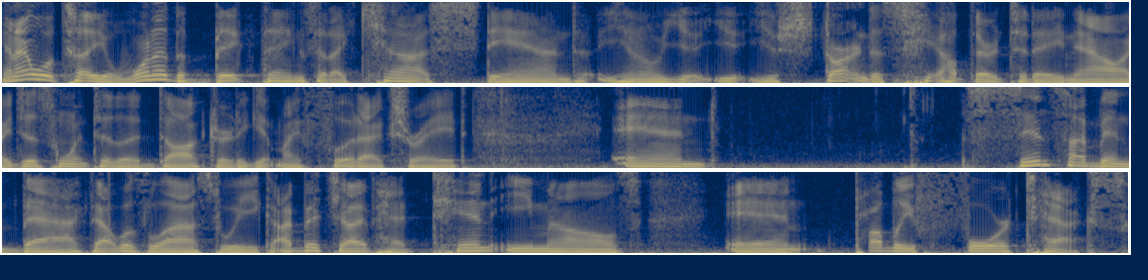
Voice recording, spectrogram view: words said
And I will tell you, one of the big things that I cannot stand, you know, you, you, you're starting to see out there today now. I just went to the doctor to get my foot x rayed. And since I've been back, that was last week, I bet you I've had 10 emails and probably four texts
